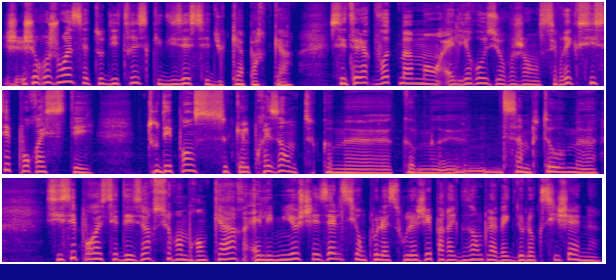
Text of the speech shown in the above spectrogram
je, rejoins cette auditrice qui disait c'est du cas par cas. C'est-à-dire que votre maman, elle ira aux urgences. C'est vrai que si c'est pour rester, tout dépend ce qu'elle présente comme euh, comme euh, symptôme. Si c'est pour rester des heures sur un brancard, elle est mieux chez elle si on peut la soulager par exemple avec de l'oxygène.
